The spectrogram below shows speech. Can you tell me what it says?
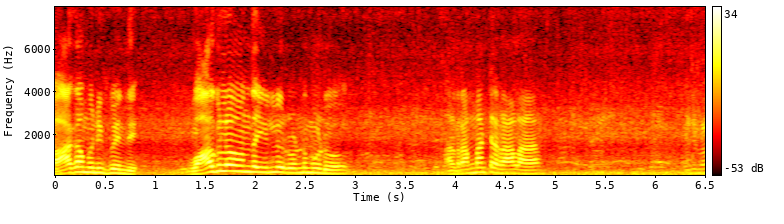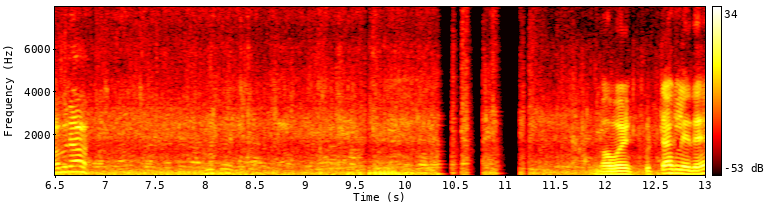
బాగా మునిగిపోయింది. వాగులో ఉంది ఇల్లు రెండు మూడు. వాళ్ళు రమ్మంటే రాలా? బాబోయ్ పుట్టాకలేదే?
